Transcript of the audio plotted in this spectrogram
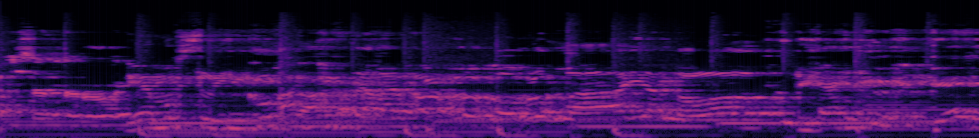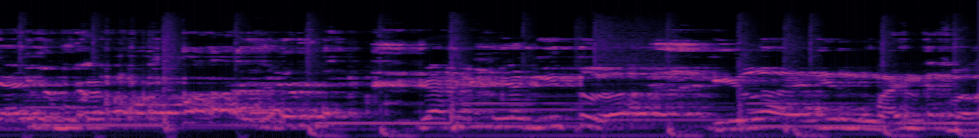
Isan Tarore. Dia emang selingkuh anjing jangan goblok bahaya tolong. Dia dia jadi bukan Ya kayak gitu loh. Gila ini main tembak-tembak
